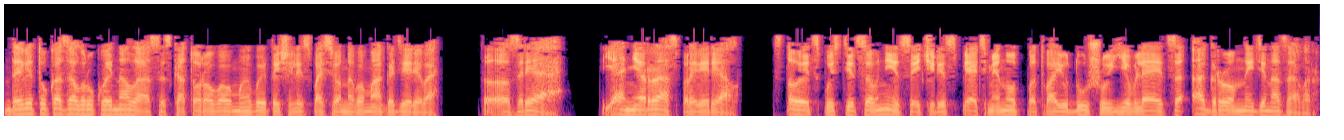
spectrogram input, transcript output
Дэвид указал рукой на лаз, из которого мы вытащили спасенного мага дерева. То зря. Я не раз проверял. Стоит спуститься вниз, и через пять минут по твою душу является огромный динозавр.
